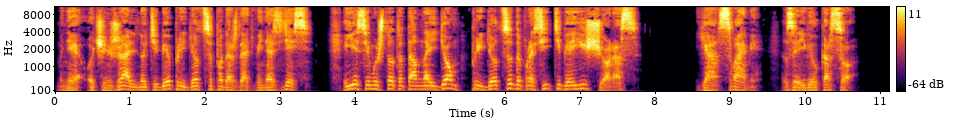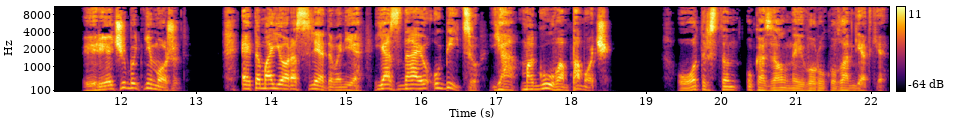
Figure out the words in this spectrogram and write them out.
«Мне очень жаль, но тебе придется подождать меня здесь. Если мы что-то там найдем, придется допросить тебя еще раз». «Я с вами», — заявил Корсо. «И речи быть не может». «Это мое расследование. Я знаю убийцу. Я могу вам помочь». Уотерстон указал на его руку в лангетке.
